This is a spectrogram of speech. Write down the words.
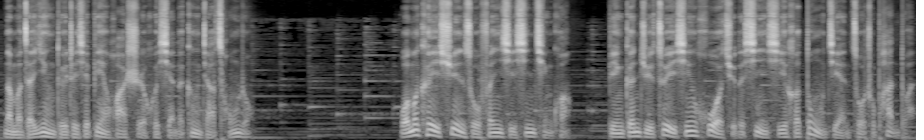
那么在应对这些变化时会显得更加从容。我们可以迅速分析新情况，并根据最新获取的信息和洞见做出判断。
